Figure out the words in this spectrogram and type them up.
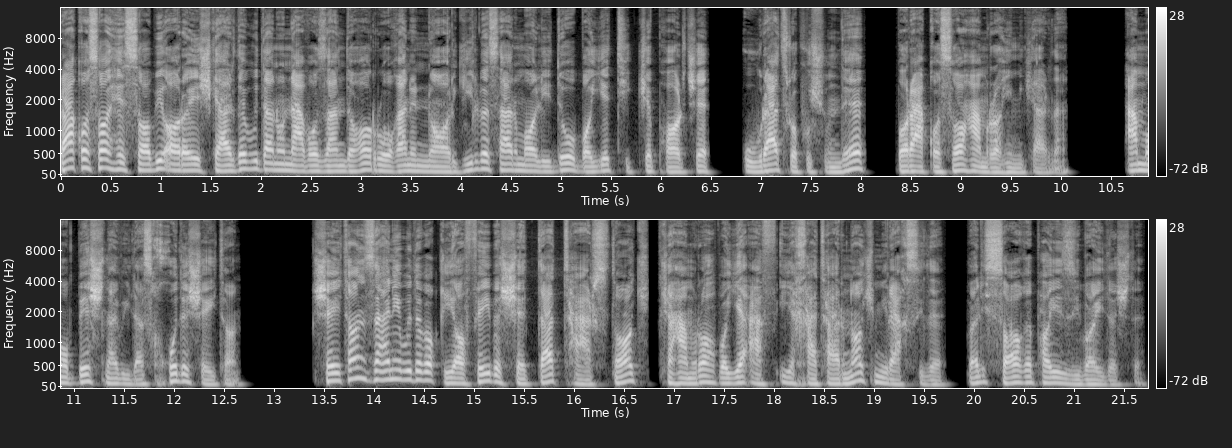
رقص ها حسابی آرایش کرده بودن و نوازنده ها روغن نارگیل به سر مالیده و با یه تیکه پارچه اورت رو پوشونده با رقص ها همراهی می‌کردن. اما بشنوید از خود شیطان شیطان زنی بوده با قیافه‌ای به شدت ترسناک که همراه با یه افعی خطرناک میرقصیده ولی ساق پای زیبایی داشته.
